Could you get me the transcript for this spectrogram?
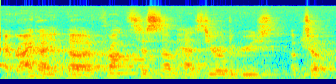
At ride height, the front system has zero degrees of toe,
